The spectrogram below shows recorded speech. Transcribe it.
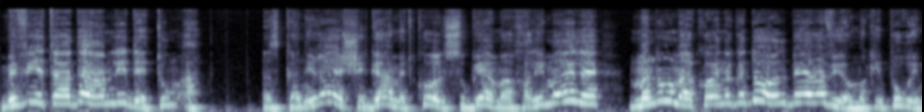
מביא את האדם לידי טומאה. אז כנראה שגם את כל סוגי המאכלים האלה מנעו מהכהן הגדול בערב יום הכיפורים.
